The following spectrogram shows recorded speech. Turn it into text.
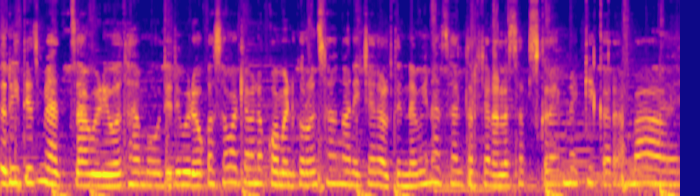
तर इथेच मी आजचा व्हिडिओ थांबवते. ते व्हिडिओ कसा वाटला मला कॉमेंट करून सांगा आणि चॅनलवरती नवीन असाल तर चॅनलला सबस्क्राईब नक्की करा. बाय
